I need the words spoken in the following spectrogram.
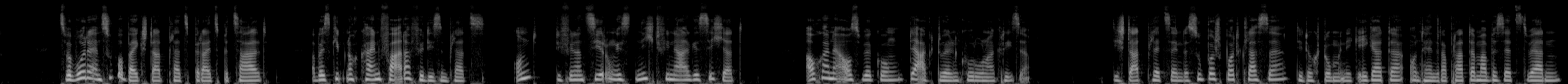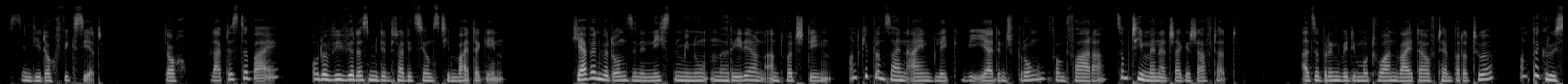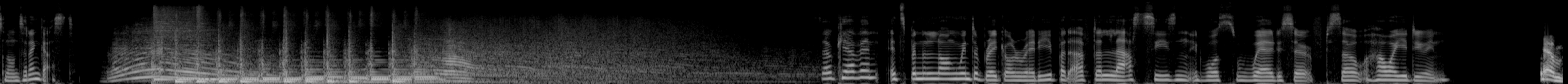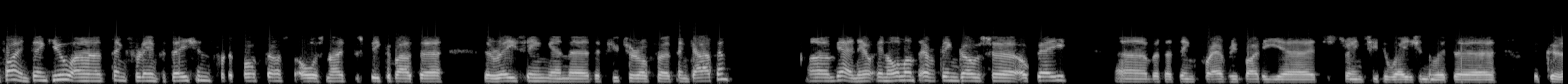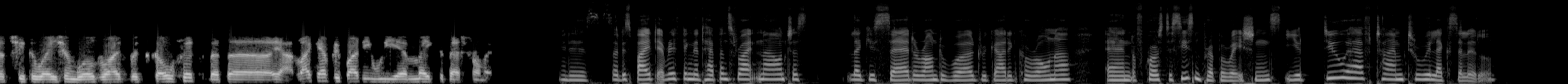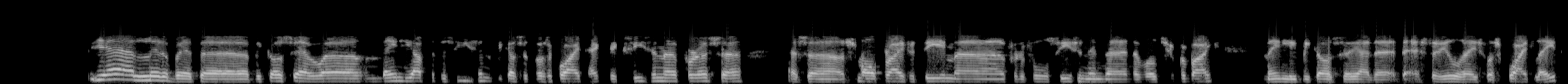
Zwar wurde ein Superbike-Startplatz bereits bezahlt, aber es gibt noch keinen Fahrer für diesen Platz und die Finanzierung ist nicht final gesichert. Auch eine Auswirkung der aktuellen Corona-Krise. Die Startplätze in der Supersportklasse, die durch Dominik Egerter und Hendra Pratama besetzt werden, sind jedoch fixiert. Doch bleibt es dabei oder wie wird es mit dem Traditionsteam weitergehen? Kevin wird uns in den nächsten Minuten Rede und Antwort stehen und gibt uns einen Einblick, wie er den Sprung vom Fahrer zum Teammanager geschafft hat. Also bringen wir die Motoren weiter auf Temperatur und begrüßen unseren Gast. So, Kevin, it's been a long winter break already, but after last season, it was well deserved. So, how are you doing? Yeah, I'm fine. Thank you. Uh, thanks for the invitation for the podcast. Always nice to speak about uh, the racing and uh, the future of uh, Tenkate. Um, yeah, in, in, Holland, everything goes uh, okay. Uh, but I think for everybody, uh, it's a strange situation with the current situation worldwide with COVID. But yeah, like everybody, we make the best from it. It is. So, despite everything that happens right now, just like you said, around the world regarding Corona and, of course, the season preparations, you do have time to relax a little. Yeah, a little bit, uh, because uh, mainly after the season, because it was a quite hectic season uh, for us uh, as a small private team uh, for the full season in the, in the World Superbike. Mainly because uh, yeah, the the Estoril race was quite late.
